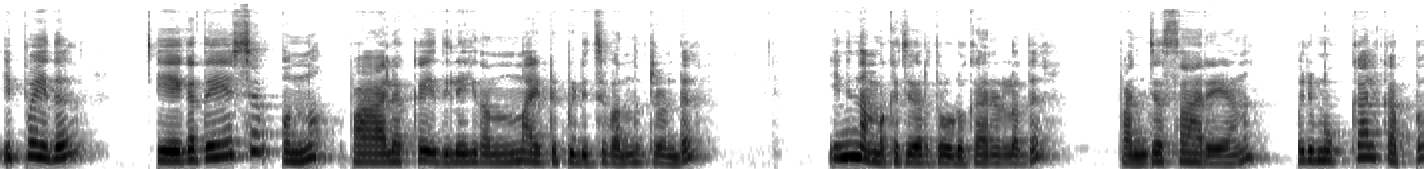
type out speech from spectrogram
ഇപ്പോൾ ഇത് ഏകദേശം ഒന്ന് പാലൊക്കെ ഇതിലേക്ക് നന്നായിട്ട് പിടിച്ച് വന്നിട്ടുണ്ട്. ഇനി നമുക്ക് ചേർത്ത് കൊടുക്കാനുള്ളത് പഞ്ചസാരയാണ്. ഒരു മുക്കാൽ കപ്പ്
